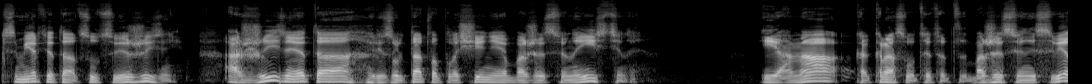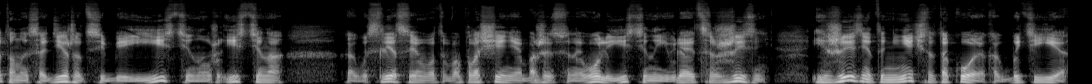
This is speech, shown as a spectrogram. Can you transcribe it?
смерть – это отсутствие жизни. А жизнь – это результат воплощения божественной истины. И она, как раз вот этот божественный свет, он и содержит в себе и истину. Истина, как бы следствием вот воплощения божественной воли истины является жизнь. И жизнь – это не нечто такое, как бытие.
